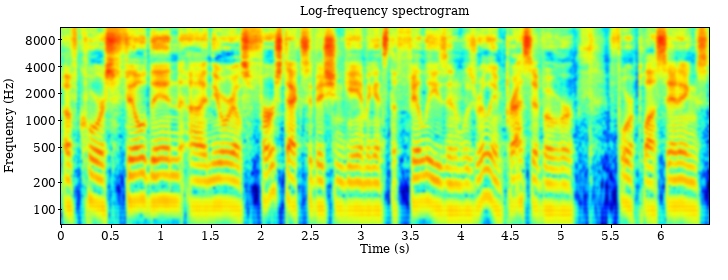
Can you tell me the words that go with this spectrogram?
of course, filled in uh, in the Orioles' first exhibition game against the Phillies and was really impressive over four plus innings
